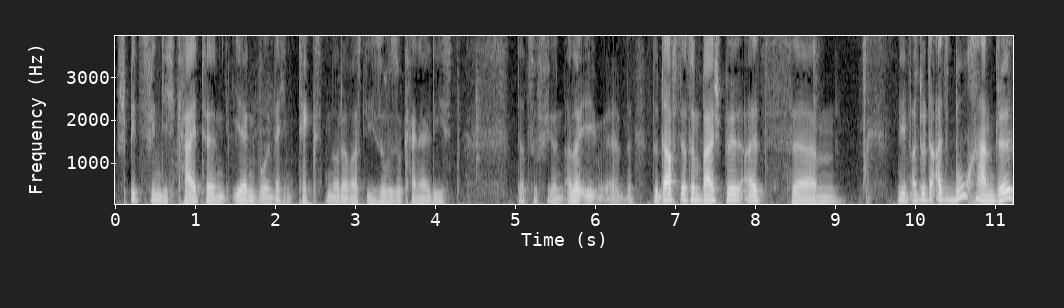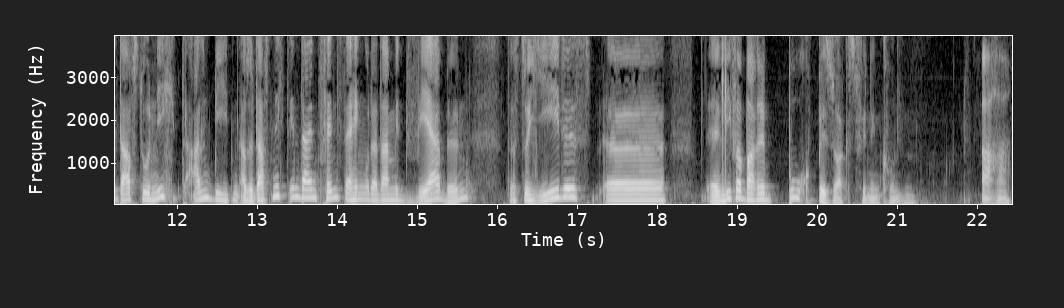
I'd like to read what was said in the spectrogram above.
Spitzfindigkeiten irgendwo in welchen Texten oder was, die sowieso keiner liest, dazu führen. Also äh, du darfst ja zum Beispiel als, ähm, Du, als Buchhandel darfst du nicht anbieten, also darfst nicht in dein Fenster hängen oder damit werben, dass du jedes äh, äh, lieferbare Buch besorgst für den Kunden. Aha.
